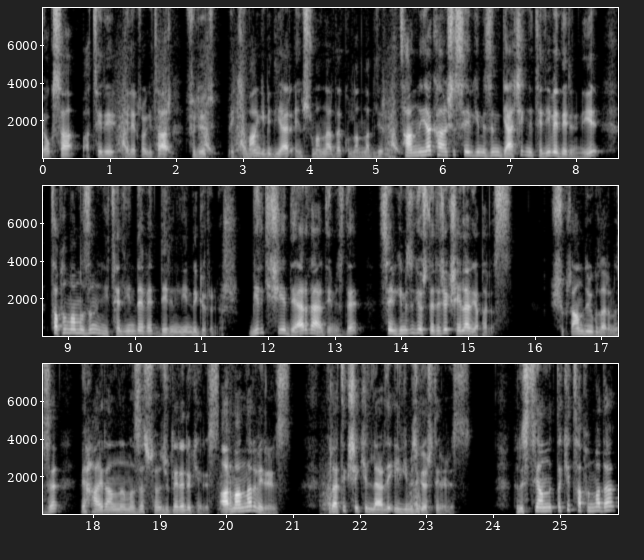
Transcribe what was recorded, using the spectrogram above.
Yoksa bateri, elektro gitar, flüt ve keman gibi diğer enstrümanlar da kullanılabilir mi? Tanrı'ya karşı sevgimizin gerçek niteliği ve derinliği tapınmamızın niteliğinde ve derinliğinde görülür. Bir kişiye değer verdiğimizde sevgimizi gösterecek şeyler yaparız. Şükran duygularımızı ve hayranlığımızı sözcüklere dökeriz. Armağanlar veririz. Pratik şekillerde ilgimizi gösteririz. Hristiyanlıktaki tapınma da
